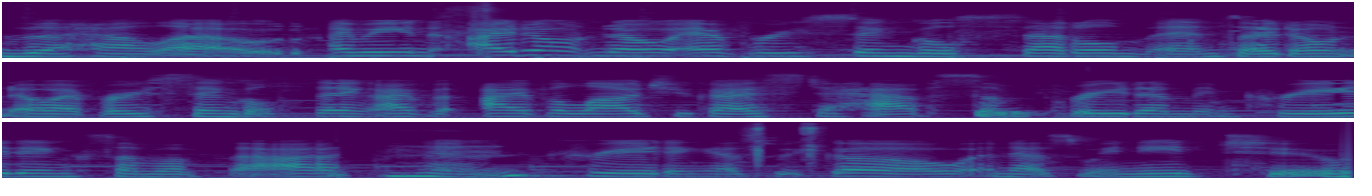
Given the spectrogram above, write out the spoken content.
the hell out. I mean, I don't know every single settlement. I don't know every single thing. I've I've allowed you guys to have some freedom in creating some of that mm-hmm. and creating as we go and as we need to.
